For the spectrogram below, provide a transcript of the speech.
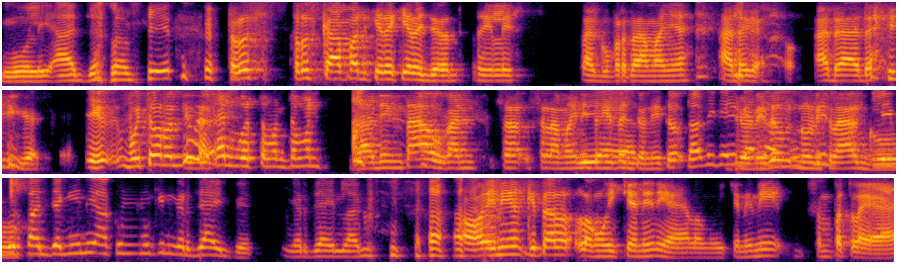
nguli aja lah Fit. Terus terus kapan kira-kira John rilis lagu pertamanya? Ada gak? Ada ada ini gak? Ya, bocoran juga Iya. kan buat teman-teman. Gak ada yang tahu kan se- selama ini Iya. ternyata John itu Tapi kayaknya John itu nulis lagu. libur panjang ini aku mungkin ngerjain Fit, ngerjain lagu. Oh ini kita long weekend ini ya, long weekend ini sempet lah ya.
